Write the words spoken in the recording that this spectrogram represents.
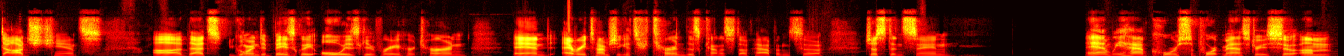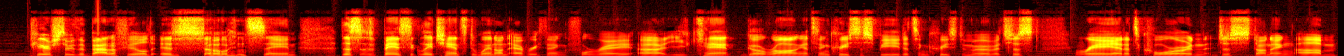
dodge chance uh, that's going to basically always give Ray her turn. And every time she gets her turn, this kind of stuff happens. So just insane. And we have core support masteries. So um, pierce through the battlefield is so insane. This is basically a chance to win on everything for Ray. Uh, you can't go wrong. It's increased the speed, it's increased the move. It's just Ray at its core and just stunning. Um,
